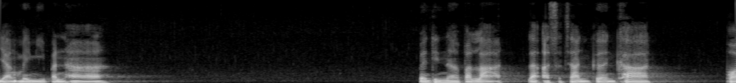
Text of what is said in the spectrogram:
อย่างไม่มีปัญหา เป็นที่น่าประหลาดและอัศจรรย์เกินคาด พอ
